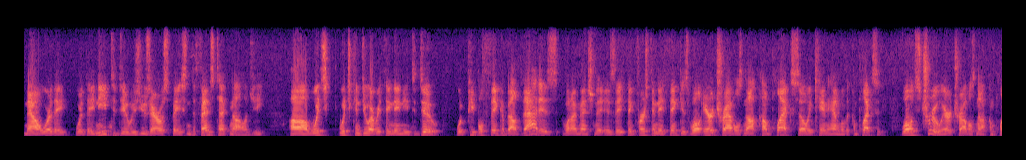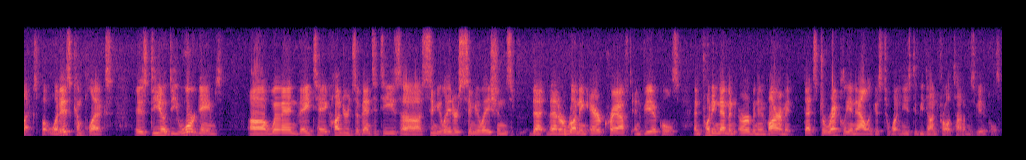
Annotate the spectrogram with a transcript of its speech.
Now, where they what they need to do is use aerospace and defense technology, uh, which which can do everything they need to do. What people think about that is when I mention it is they think first thing they think is well air travel is not complex, so it can't handle the complexity. Well, it's true, air travel is not complex, but what is complex is DoD war games uh, when they take hundreds of entities, uh, simulators, simulations that, that are running aircraft and vehicles and putting them in urban environment, that's directly analogous to what needs to be done for autonomous vehicles.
